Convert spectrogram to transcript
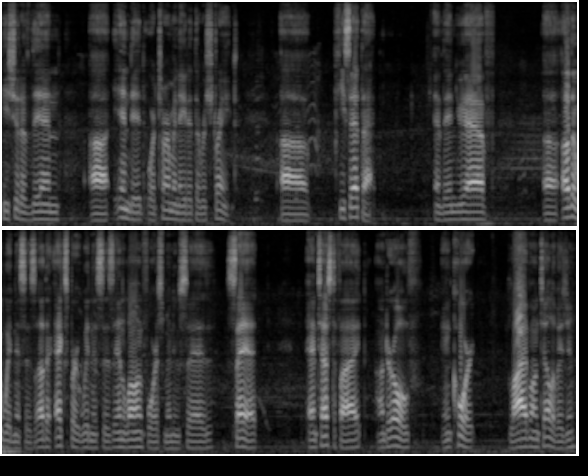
he should have then ended or terminated the restraint. He said that. And then you have uh, other witnesses, other expert witnesses in law enforcement who said, said and testified under oath in court, live on television,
